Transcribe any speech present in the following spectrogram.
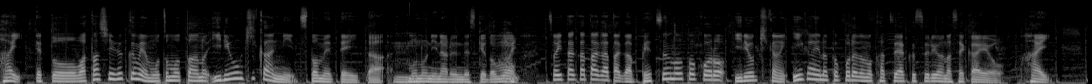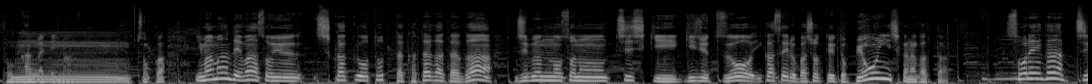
はい、えっと、私含めもともとあの医療機関に勤めていたものになるんですけども、うんはい。そういった方々が別のところ医療機関以外のところでも活躍するような世界をはいと考えています。そっか。今まではそういう資格を取った方々が自分のその知識技術を活かせる場所っていうと病院しかなかった。それが違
